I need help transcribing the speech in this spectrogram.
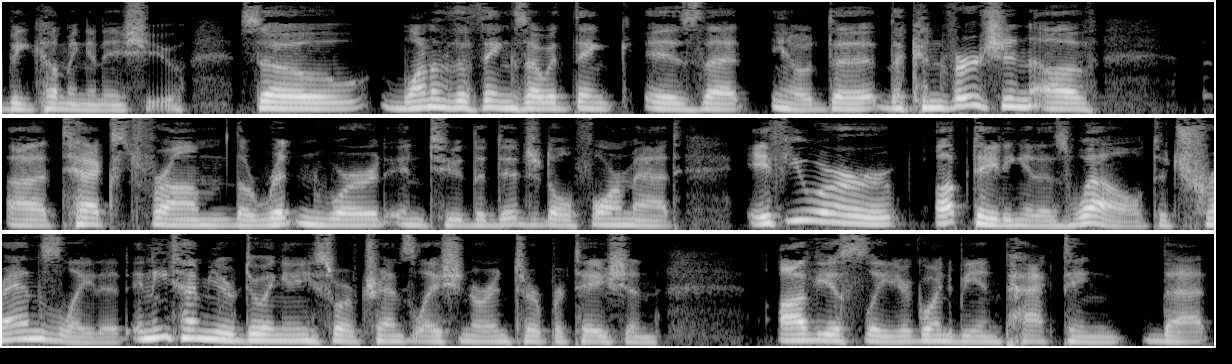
becoming an issue. So one of the things I would think is that you know the the conversion of uh, text from the written word into the digital format, if you are updating it as well to translate it, anytime you're doing any sort of translation or interpretation, obviously you're going to be impacting that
